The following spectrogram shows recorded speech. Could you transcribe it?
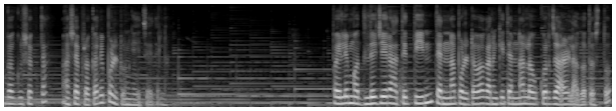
बघू शकता? अशा प्रकारे पलटून घ्यायचं आहे त्याला. पहिले मधले जे राहते तीन त्यांना पलटवा कारण की त्यांना लवकर जाळ लागत असतो.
